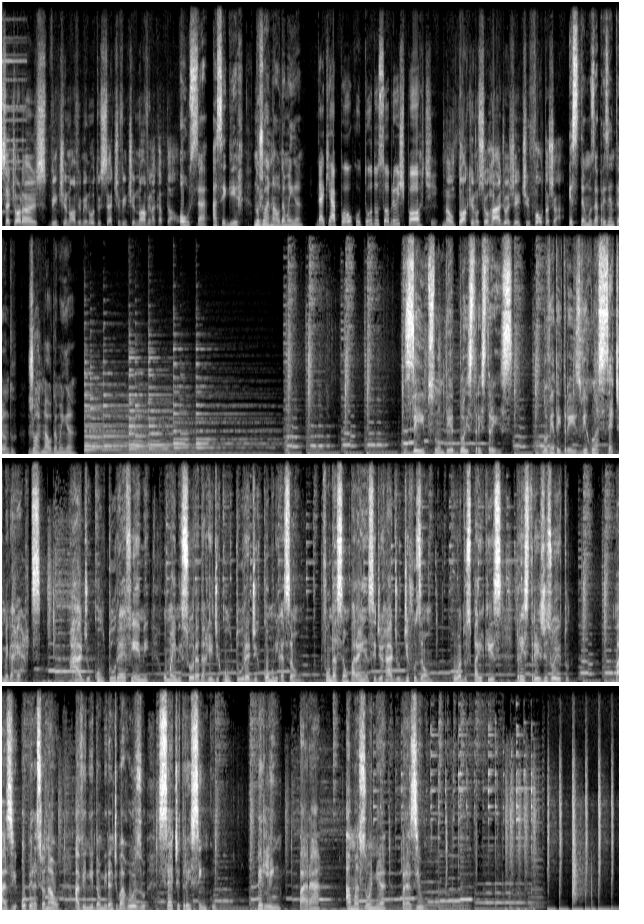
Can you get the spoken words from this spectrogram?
7 horas 29 minutos, 7 e 29 na capital. Ouça a seguir no Jornal da Manhã. Daqui a pouco, tudo sobre o esporte. Não toque no seu rádio, a gente volta já. Estamos apresentando Jornal da Manhã. ZYD 233, 93,7 MHz. Rádio Cultura FM, uma emissora da Rede Cultura de Comunicação. Fundação Paraense de Rádio Difusão. Rua dos Pariquis, 3318. Base operacional, Avenida Almirante Barroso, 735. Belém, Pará, Amazônia, Brasil.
